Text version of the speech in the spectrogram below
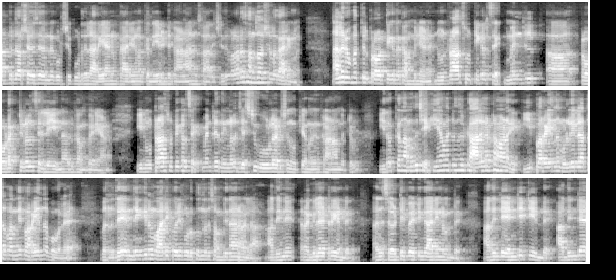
അബ്ദുൽ അർഷാദ് സാറിനെ കുറിച്ച് കൂടുതൽ അറിയാനും കാര്യങ്ങളൊക്കെ നേരിട്ട് കാണാനും സാധിച്ചത്. വളരെ സന്തോഷമുള്ള കാര്യങ്ങൾ നല്ല രൂപത്തിൽ പ്രവർത്തിക്കുന്ന കമ്പനിയാണ്. ന്യൂട്രാസ്യൂട്ടിക്കൽ സെഗ്മെന്റിൽ പ്രോഡക്റ്റുകൾ സെൽ ചെയ്യുന്ന ഒരു കമ്പനിയാണ്. ഈ ന്യൂട്രാസ്യൂട്ടിക്കൽ സെഗ്മെന്റ് നിങ്ങൾ ജസ്റ്റ് ഗൂഗിൾ അടിച്ച് നോക്കിയാൽ നിങ്ങൾക്ക് കാണാൻ പറ്റും. ഇതൊക്കെ നമുക്ക് ചെക്ക് ചെയ്യാൻ പറ്റുന്ന ഒരു കാലഘട്ടമാണ്. ഈ പറയുന്ന മുള്ളില്ലാത്ത പന്നി പറയുന്ന പോലെ വെറുതെ എന്തെങ്കിലും വാരിക്കോരി കൊടുക്കുന്ന ഒരു സംവിധാനമല്ല. അതിന് റെഗുലേറ്ററി ഉണ്ട് അതിന് സർട്ടിഫിക്കറ്റും കാര്യങ്ങളുണ്ട് അതിന്റെ എന്റിറ്റി ഉണ്ട് അതിന്റെ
